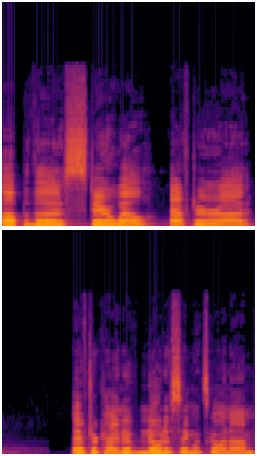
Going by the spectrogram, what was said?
up the stairwell after uh, after kind of noticing what's going on.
